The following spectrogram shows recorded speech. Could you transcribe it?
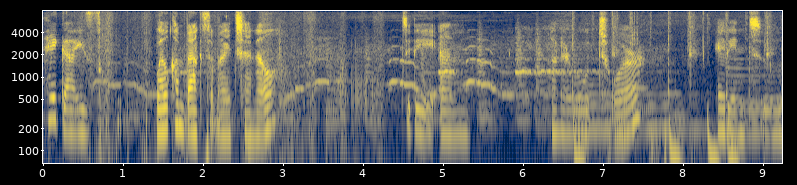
hey guys. Welcome back to my channel. Today i'm um, on a road tour heading to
